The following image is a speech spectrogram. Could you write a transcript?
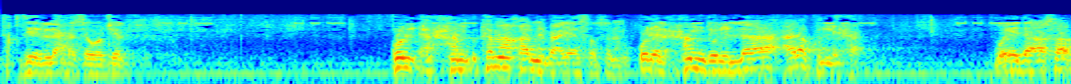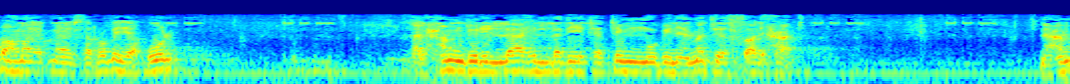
تقدير الله عز وجل. قل الحمد كما قال النبي عليه الصلاة والسلام قل الحمد لله على كل حال. وإذا أصابه ما يسر به يقول الحمد لله الذي تتم بنعمته الصالحات. نعم.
